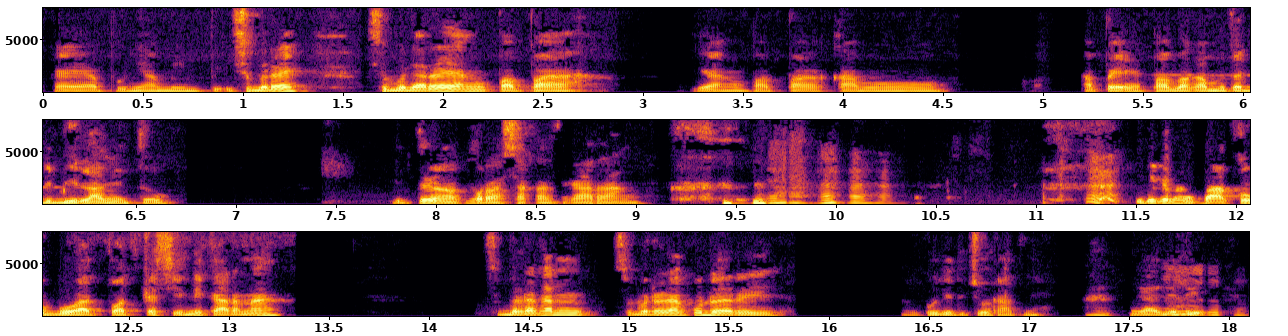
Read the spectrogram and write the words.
kayak punya mimpi. Sebenarnya sebenarnya yang papa yang papa kamu apa ya, papa kamu tadi bilang itu itu yang aku ya. rasakan sekarang. jadi kenapa aku buat podcast ini karena sebenarnya kan sebenarnya aku dari aku jadi curhat nih. Enggak jadi hmm,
